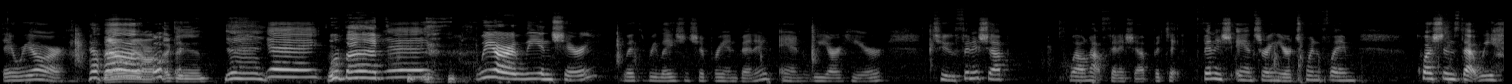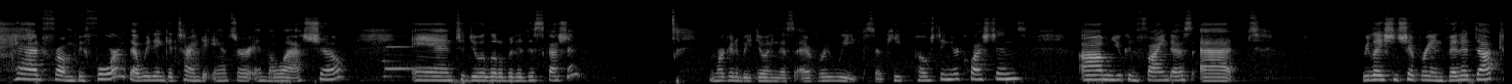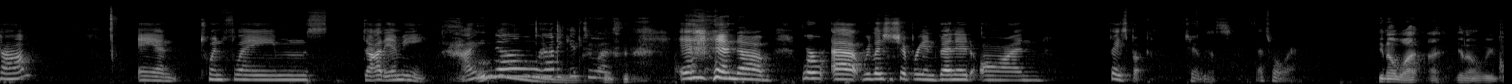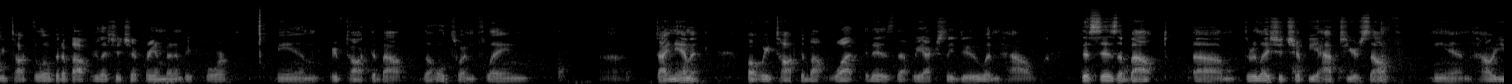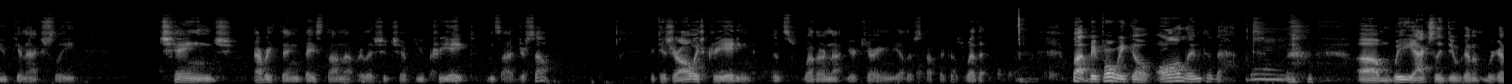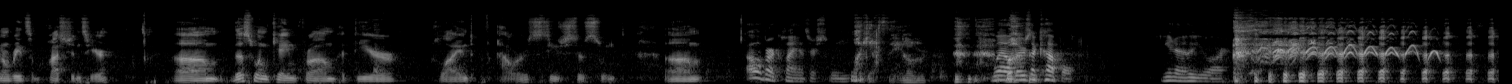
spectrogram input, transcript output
There we are. There we are again. Yay! Yay! We're back. Yay! We are Lee and Sherry with Relationship Reinvented, and we are here to finish up well, not finish up, but to finish answering your twin flame questions that we had from before that we didn't get time to answer in the last show, and to do a little bit of discussion. And we're going to be doing this every week, so keep posting your questions. Um, you can find us at relationshipreinvented.com and twinflames.me. I know how to get to us. And um, we're at Relationship Reinvented on Facebook, too. Yes. That's where we're at. You know what? I, you know, we, we talked a little bit about relationship reinvented before, and we've talked about the whole twin flame uh, dynamic, but we talked about what it is that we actually do and how this is about um, the relationship you have to yourself and how you can actually change everything based on that relationship you create inside yourself. Because you're always creating it. It's whether or not you're carrying the other stuff that goes with it. But before we go all into that, um, we actually do gonna we're gonna read some questions here. Um, this one came from a dear client of ours. She's so sweet. Um, All of our clients are sweet. well, yes, they are. Well, there's a couple. You know who you are.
